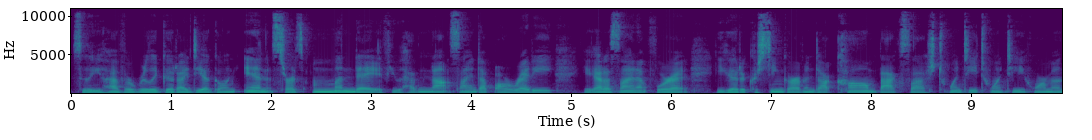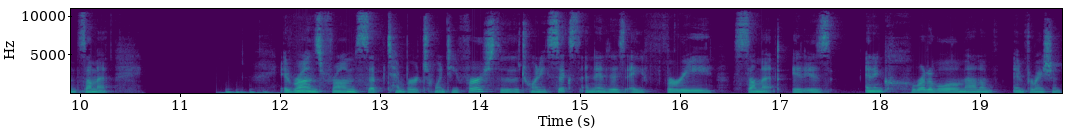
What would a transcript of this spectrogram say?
so that you have a really good idea going in. It starts Monday. If you have not signed up already, you got to sign up for it. You go to christinegarvin.com backslash 2020 Hormone Summit. It runs from September 21st through the 26th, and it is a free summit. It is an incredible amount of information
